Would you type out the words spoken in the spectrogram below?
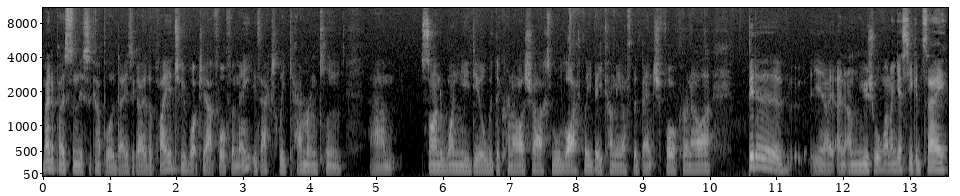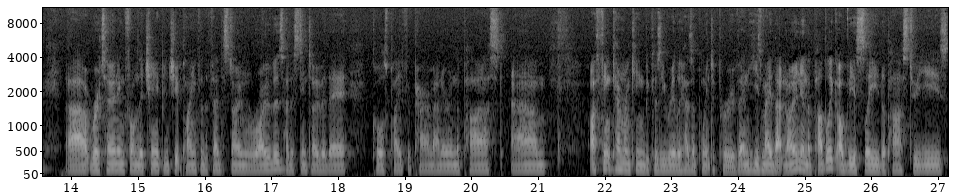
Made a post on this a couple of days ago. The player to watch out for for me is actually Cameron King. Um, signed a one year deal with the Cronulla Sharks, will likely be coming off the bench for Cronulla bit of you know an unusual one, I guess you could say. Uh, returning from the championship, playing for the Featherstone Rovers, had a stint over there. Of course, played for Parramatta in the past. Um, I think Cameron King because he really has a point to prove, and he's made that known in the public. Obviously, the past two years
